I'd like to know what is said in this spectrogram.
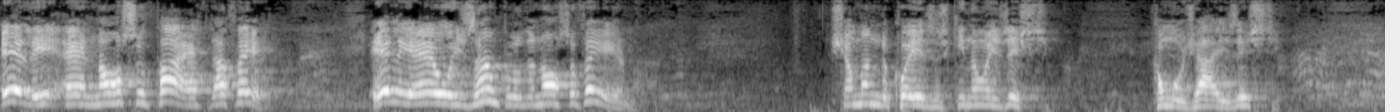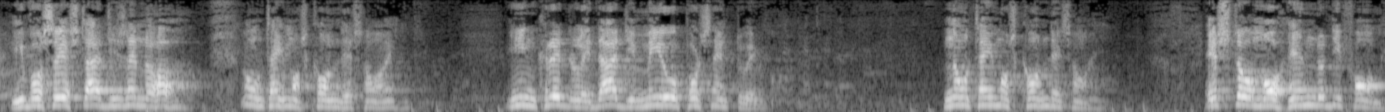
Ele é nosso pai da fé. Ele é o exemplo da nossa fé, irmão. Chamando coisas que não existem, como já existem. E você está dizendo, oh, não temos condições. Incredulidade mil por cento, irmão. Não temos condições. Estou morrendo de fome.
